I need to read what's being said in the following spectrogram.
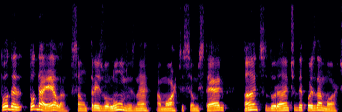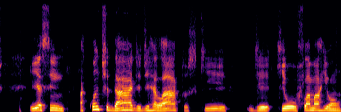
toda, toda ela são três volumes, né? A morte e seu mistério, antes, durante e depois da morte. E assim, a quantidade de relatos que, de, que o Flammarion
